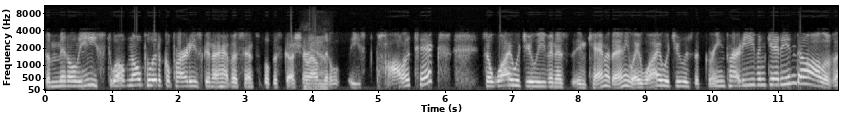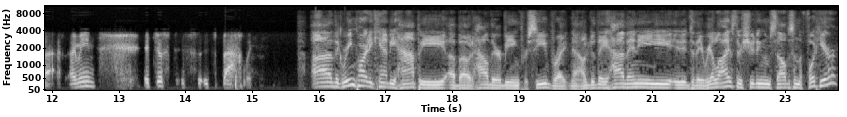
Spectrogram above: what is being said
the Middle East. Well, no political party is going to have a sensible discussion around yeah. Middle East politics. So why would you even, as in Canada anyway, why would you, as the Green Party, even get into all of that? I mean, it just it's it's baffling. Uh, the Green Party can't be happy about how they're being perceived right now. Do they have any? Do they realize they're shooting themselves in the foot here,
